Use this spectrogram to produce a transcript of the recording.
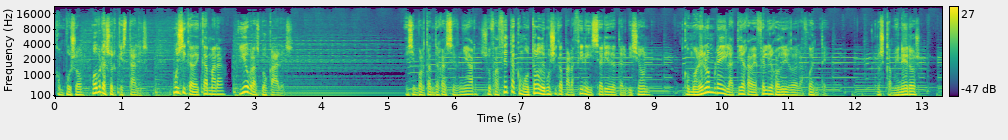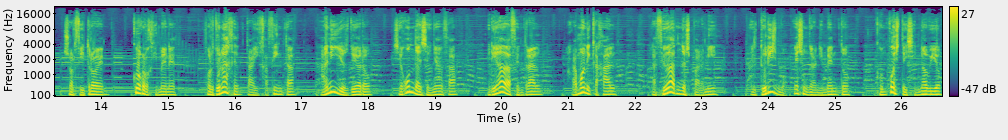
Compuso obras orquestales, música de cámara y obras vocales. Es importante reseñar su faceta como autor de música para cine y serie de televisión, como En El hombre y la tierra de Félix Rodrigo de la Fuente, Los camioneros, Sor Citroën, Curro Jiménez, Fortunata y Jacinta, Anillos de Oro, Segunda Enseñanza, Brigada Central, Ramón y Cajal, La ciudad no es para mí, El turismo es un gran invento, Compuesta y sin novio,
